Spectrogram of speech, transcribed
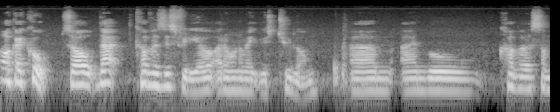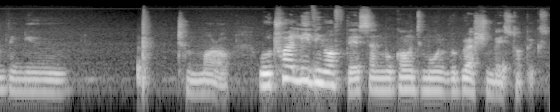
Okay, cool. So that covers this video. I don't want to make this too long, um, and we'll cover something new tomorrow. We'll try leaving off this, and we'll go into more regression-based topics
